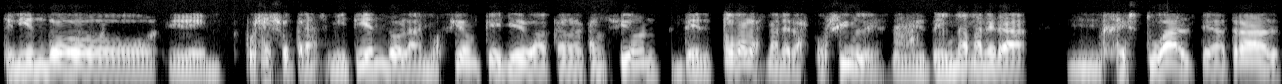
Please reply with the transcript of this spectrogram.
teniendo, eh, pues eso, transmitiendo la emoción que lleva cada canción de todas las maneras posibles, de, una manera mm, gestual, teatral,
